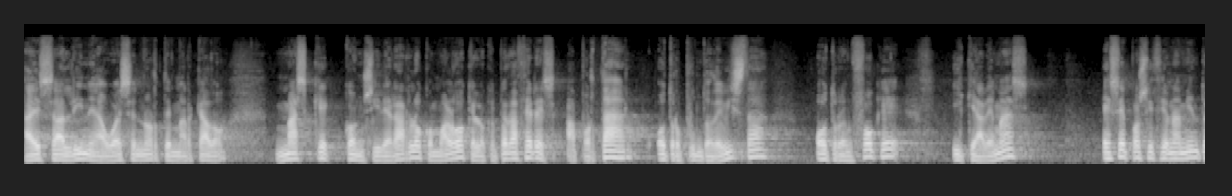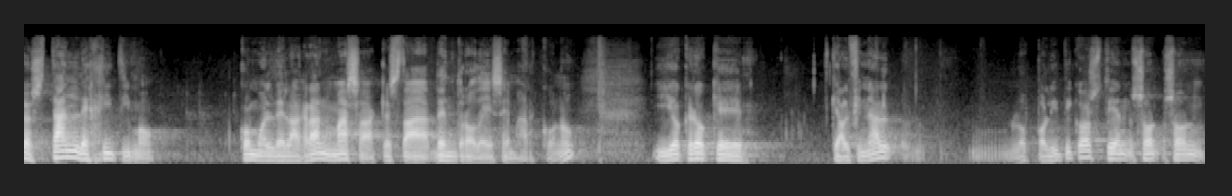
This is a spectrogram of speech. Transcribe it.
a esa línea o a ese norte marcado, más que considerarlo como algo que lo que puede hacer es aportar otro punto de vista, otro enfoque y que además ese posicionamiento es tan legítimo como el de la gran masa que está dentro de ese marco. ¿no? Y yo creo que, que al final los políticos son, son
